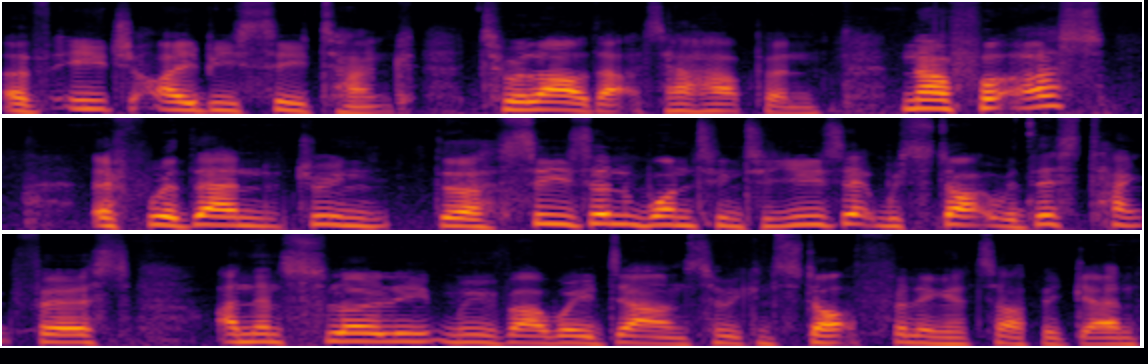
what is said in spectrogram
of each IBC tank to allow that to happen. Now for us, if we're then during the season wanting to use it, we start with this tank first and then slowly move our way down so we can start filling it up again.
